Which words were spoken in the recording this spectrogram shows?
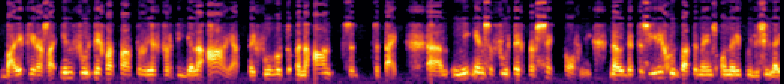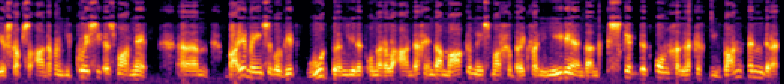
Baie keer as daar een voertuig wat patrolleer vir die hele area, byvoorbeeld in 'n aand se se tyd. Ehm um, nie eens 'n voertuig per sektor nie. Nou dit is hierdie goed wat 'n mens onder die polisie leierskap se aandag en die kwessie is maar net Ehm um, baie mense wil weet hoe bring jy dit onder hulle aandag en dan maak 'n mens maar gebruik van die media en dan skep dit ongelukkig die wanindruk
